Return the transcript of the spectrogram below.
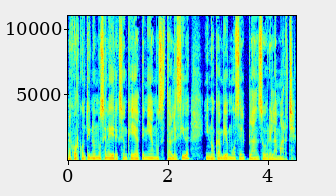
Mejor continuemos en la dirección que ya teníamos establecida y no cambiemos el plan sobre la marcha.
